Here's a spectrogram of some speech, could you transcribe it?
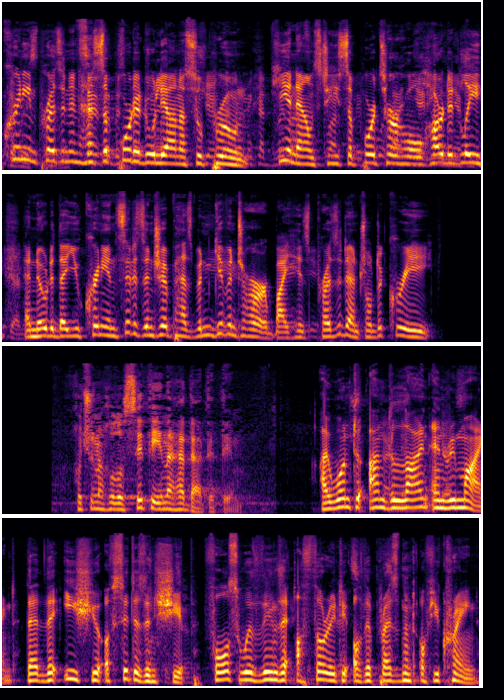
Ukrainian president has supported Uliana Suprun. He announced he supports her wholeheartedly and noted that Ukrainian citizenship has been given to her by his presidential decree. I want to underline and remind that the issue of citizenship falls within the authority of the President of Ukraine.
